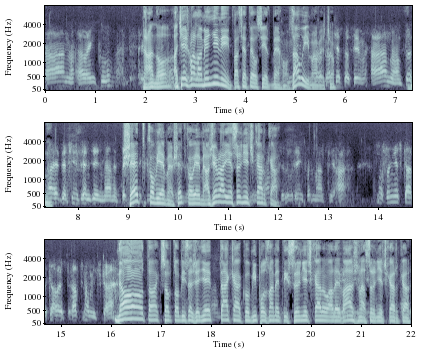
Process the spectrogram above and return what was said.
Áno, Alenku. Áno. A tiež mala meniny 27. Zaujímavé, čo? 27, áno, to No. na jeden, jeden deň máme. Všetko vieme, všetko vieme. A že vraj je slnečkárka. Dobré informácie. No slnečkárka, ale astronomická. No, tak som to myslel, že nie taká, ako my poznáme tých slnečkárov, ale vážna slnečkárka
